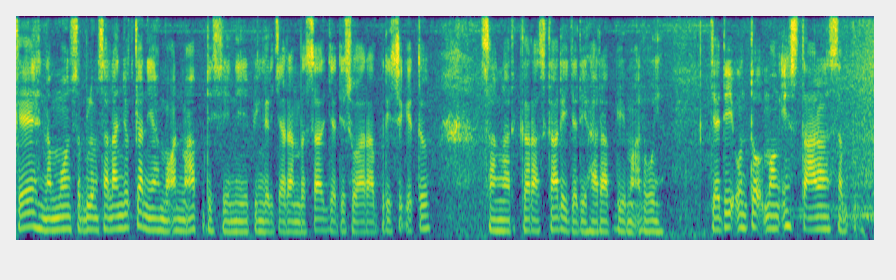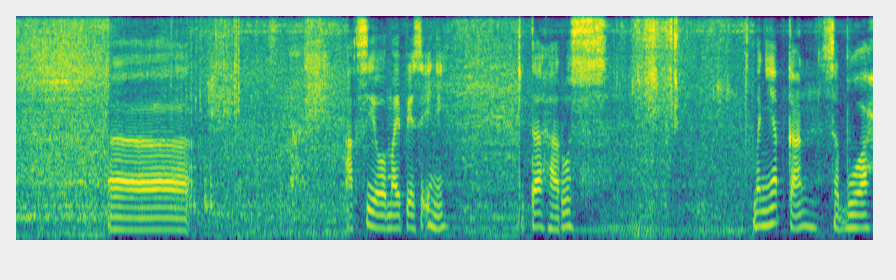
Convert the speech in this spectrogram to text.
Oke, namun sebelum saya lanjutkan ya, mohon maaf di sini pinggir jalan besar jadi suara berisik itu sangat keras sekali jadi harap dimaklumi. Jadi untuk menginstal uh, Axio My PC ini kita harus menyiapkan sebuah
